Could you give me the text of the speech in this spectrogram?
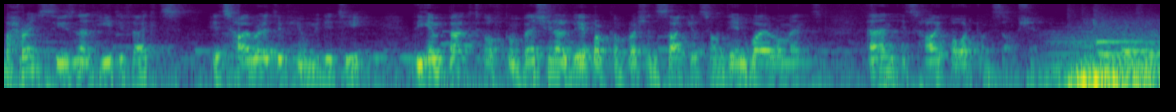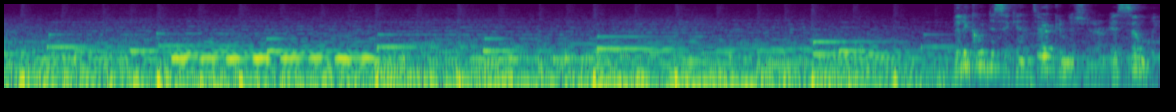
Bahrain's seasonal heat effects, its high relative humidity, the impact of conventional vapor compression cycles on the environment, and its high power consumption. The liquid desiccant air conditioner is simply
